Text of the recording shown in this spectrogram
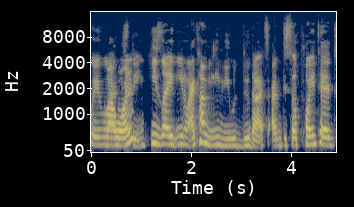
Quavo number and this one. thing. He's like, you know, I can't believe you would do that. I'm disappointed,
